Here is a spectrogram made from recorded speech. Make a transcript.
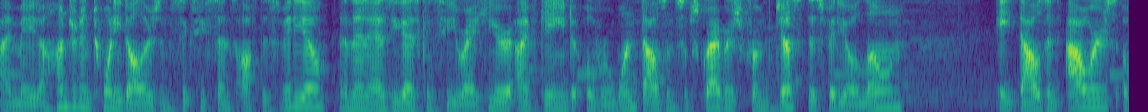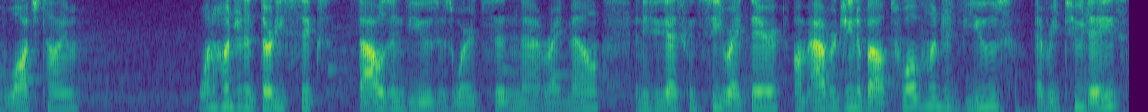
I made $120.60 off this video. And then as you guys can see right here, I've gained over 1,000 subscribers from just this video alone, 8,000 hours of watch time, 136 thousand views is where it's sitting at right now. And as you guys can see right there i'm averaging about 1200 views every two days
